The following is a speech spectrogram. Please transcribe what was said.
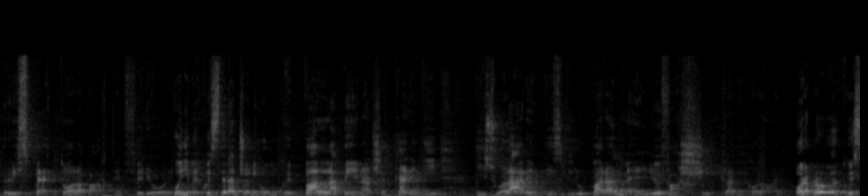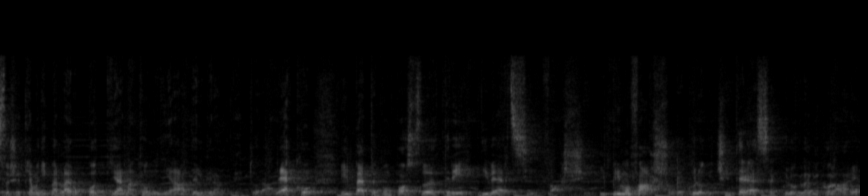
rispetto alla parte inferiore. Quindi per queste ragioni comunque vale la pena cercare di isolare e di sviluppare al meglio i fasci clavicolari. Ora, proprio per questo cerchiamo di parlare un po' di anatomia del gran pettorale. Ecco, il petto è composto da tre diversi fasci. Il primo fascio, che è quello che ci interessa, è quello clavicolare,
